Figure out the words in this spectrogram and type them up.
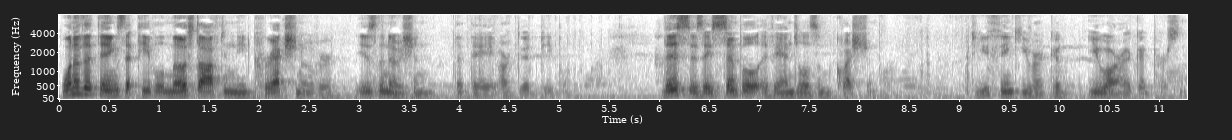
One of the things that people most often need correction over is the notion that they are good people. This is a simple evangelism question. Do you think you are good you are a good person?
